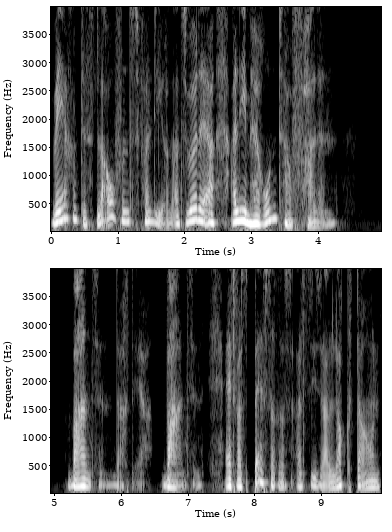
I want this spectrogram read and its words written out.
während des Laufens verlieren, als würde er an ihm herunterfallen. Wahnsinn, dachte er, Wahnsinn. Etwas Besseres als dieser Lockdown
